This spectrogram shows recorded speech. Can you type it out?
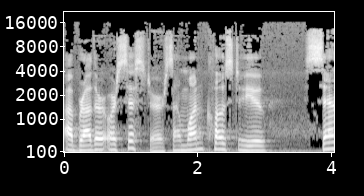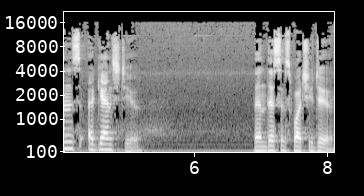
a brother or sister, someone close to you, sins against you, then this is what you do.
